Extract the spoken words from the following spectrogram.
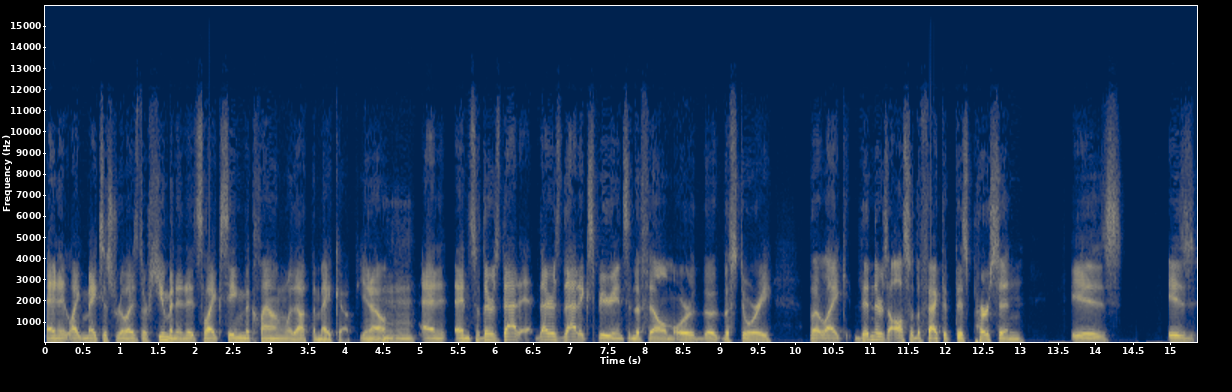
And it like makes us realize they're human, and it's like seeing the clown without the makeup, you know Mhm. and and so there's that there's that experience in the film or the the story but like then there's also the fact that this person is is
